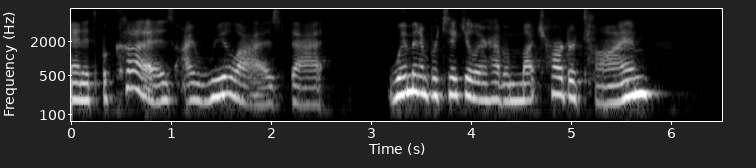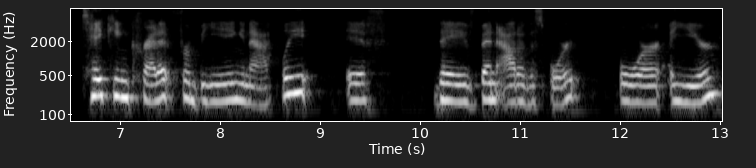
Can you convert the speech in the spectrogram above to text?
And it's because I realized that women in particular have a much harder time taking credit for being an athlete if they've been out of the sport for a year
